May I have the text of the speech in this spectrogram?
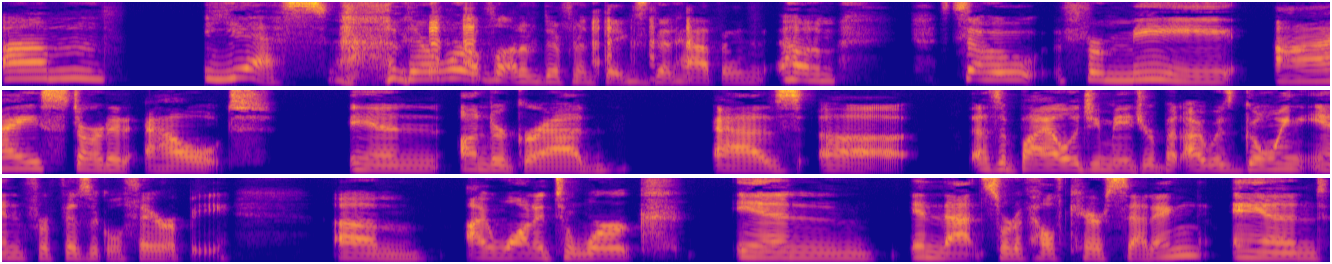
Um yes. There were a lot of different things that happened. Um so for me i started out in undergrad as uh as a biology major, but I was going in for physical therapy. Um, I wanted to work in in that sort of healthcare setting, and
